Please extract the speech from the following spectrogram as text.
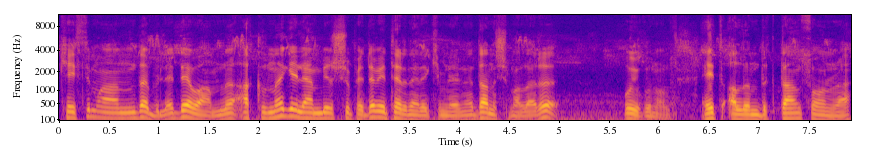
kesim anında bile devamlı aklına gelen bir şüphede veteriner hekimlerine danışmaları uygun olur. Et alındıktan sonra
